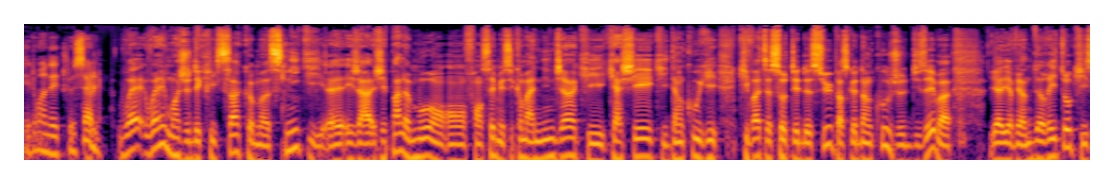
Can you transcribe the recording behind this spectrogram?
es loin d'être le seul. Ouais, ouais, moi je décris ça comme sneaky. Et j'ai pas le mot en, français, mais c'est comme un ninja qui est caché, qui d'un coup, qui, va te sauter dessus. Parce que d'un coup, je disais, bah, il y, avait un Dorito qui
